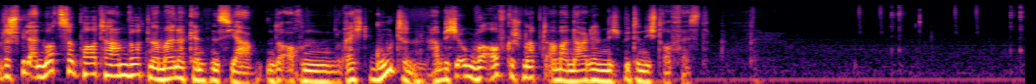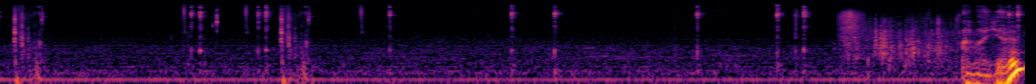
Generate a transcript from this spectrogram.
Ob das Spiel einen Mod-Support haben wird, nach meiner Kenntnis ja. Und auch einen recht guten. Habe ich irgendwo aufgeschnappt, aber nageln mich bitte nicht drauf fest. Einmal hier hin.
